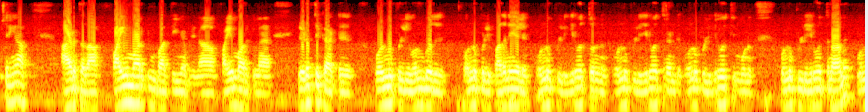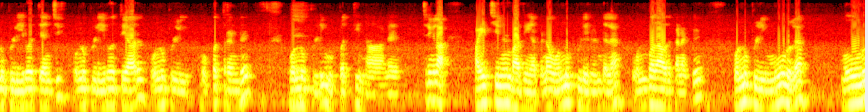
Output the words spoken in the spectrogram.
சரிங்களா? அடுத்ததா ஃபைவ் மார்க்னு பார்த்தீங்க அப்படின்னா ஃபைவ் மார்க்கில் எடுத்துக்காட்டு ஒன்று புள்ளி ஒன்பது ஒன்று புள்ளி பதினேழு ஒன்று புள்ளி இருபத்தொன்று ஒன்று புள்ளி இருபத்தி ரெண்டு ஒன்று புள்ளி இருபத்தி மூணு ஒன்று புள்ளி இருபத்தி நாலு ஒன்று புள்ளி இருபத்தி அஞ்சு ஒன்று புள்ளி இருபத்தி ஆறு ஒன்று புள்ளி முப்பத்தி ரெண்டு ஒன்று புள்ளி முப்பத்தி நாலு சரிங்களா பயிற்சியிலன்னு பார்த்தீங்க அப்படின்னா ஒன்று புள்ளி ரெண்டில் ஒன்பதாவது கணக்கு ஒன்று புள்ளி மூணில் மூணு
